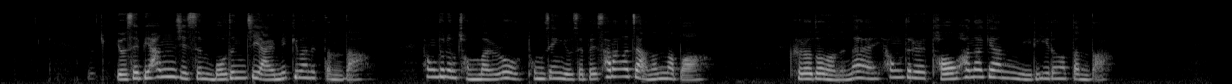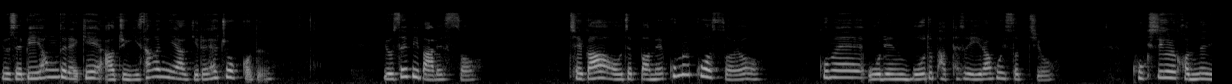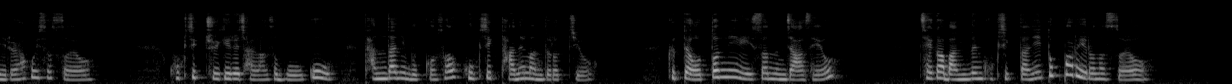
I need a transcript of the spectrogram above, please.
요셉이 하는 짓은 뭐든지 얄밉기만 했단다. 형들은 정말로 동생 요셉을 사랑하지 않았나 봐. 그러던 어느 날 형들을 더 화나게 하는 일이 일어났단다. 요셉이 형들에게 아주 이상한 이야기를 해주었거든. 요셉이 말했어. 제가 어젯밤에 꿈을 꾸었어요. 꿈에 우린 모두 밭에서 일하고 있었지요. 곡식을 걷는 일을 하고 있었어요. 곡식 줄기를 잘라서 모으고 단단히 묶어서 곡식 단을 만들었지요. 그때 어떤 일이 있었는지 아세요? 제가 만든 곡식단이 똑바로 일어났어요.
